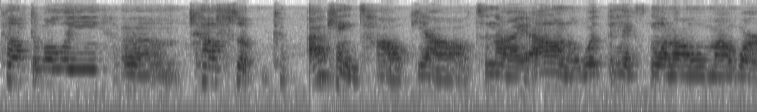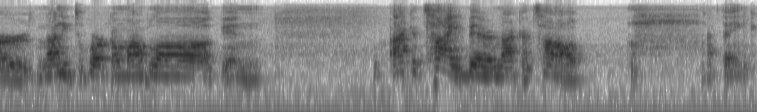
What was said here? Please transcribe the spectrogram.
comfortably. Um. I can't talk, y'all, tonight. I don't know what the heck's going on with my words, and I need to work on my blog, and I could type better than I could talk, I think.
